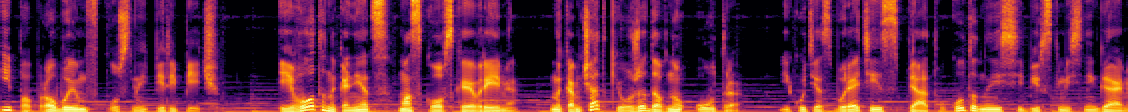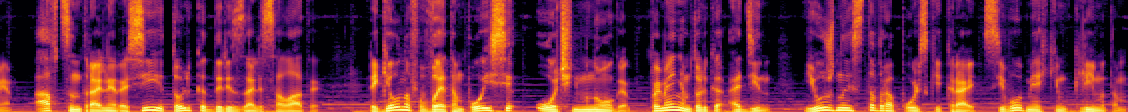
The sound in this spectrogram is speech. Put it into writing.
и попробуем вкусный перепечь. И вот, наконец, московское время. На Камчатке уже давно утро. Якутия с Бурятией спят, укутанные сибирскими снегами. А в центральной России только дорезали салаты. Регионов в этом поясе очень много. Помянем только один – Южный Ставропольский край с его мягким климатом,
